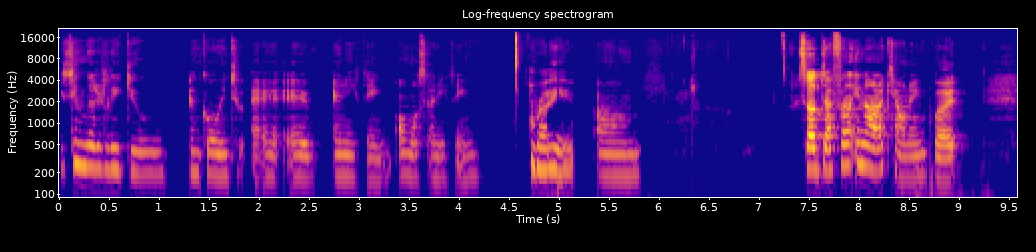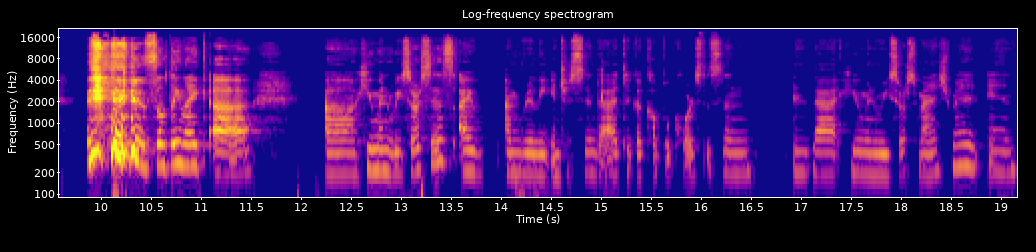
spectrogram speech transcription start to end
you can literally do and go into a, a, anything, almost anything. Right. Um. So definitely not accounting, but something like uh, uh, human resources. I I'm really interested in that. I took a couple courses in in that human resource management, and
